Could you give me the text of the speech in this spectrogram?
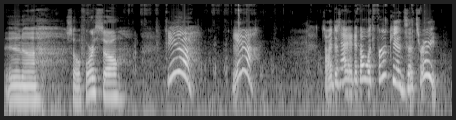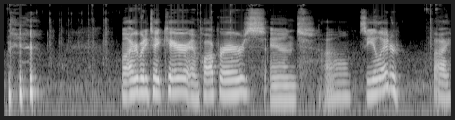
And uh, so forth, so yeah, yeah. So I decided to go with fur kids, that's right. well, everybody take care and paw prayers, and I'll see you later. Bye.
